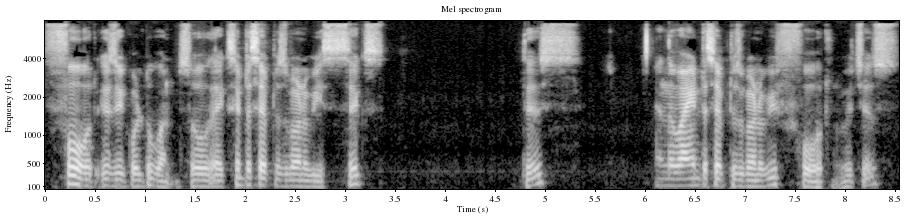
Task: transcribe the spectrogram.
4 is equal to 1. So the x-intercept is going to be 6, this, and the y-intercept is going to be 4, which is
